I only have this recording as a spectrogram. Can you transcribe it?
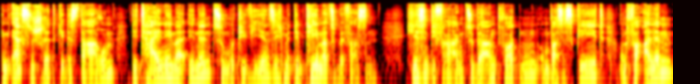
Im ersten Schritt geht es darum, die TeilnehmerInnen zu motivieren, sich mit dem Thema zu befassen. Hier sind die Fragen zu beantworten, um was es geht und vor allem,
